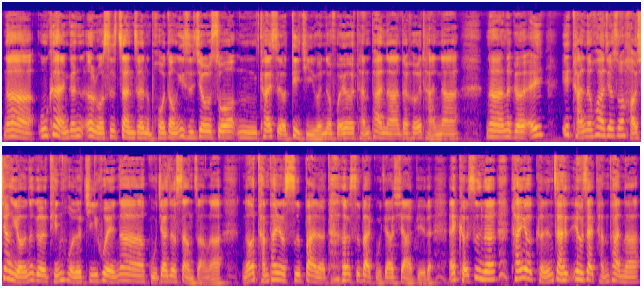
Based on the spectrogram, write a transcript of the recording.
那乌克兰跟俄罗斯战争的波动，意思就是说，嗯，开始有第几轮的回合谈判呐的和谈呐，那那个诶一谈的话，就说好像有那个停火的机会，那股价就上涨了，然后谈判又失败了，它 失败股价下跌的，诶可是呢，它又可能在又在谈判呢，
